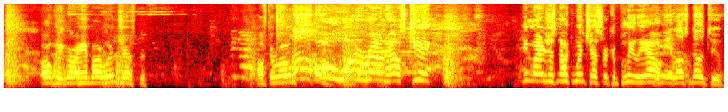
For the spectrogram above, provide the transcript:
Oh, big right hand by Winchester. Off the ropes. Oh! Oh, what a roundhouse kick. He might have just knocked Winchester completely He out. may have lost no tooth.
